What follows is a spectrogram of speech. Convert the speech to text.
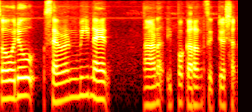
സോ ഒരു സെവൻ ബി നയൻ ആണ് ഇപ്പോൾ current situation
